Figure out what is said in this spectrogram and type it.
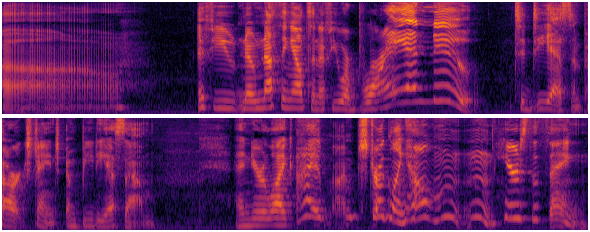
uh if you know nothing else and if you are brand new to DS and Power Exchange and BDSM, and you're like, I, I'm struggling. How? Mm-mm. Here's the thing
